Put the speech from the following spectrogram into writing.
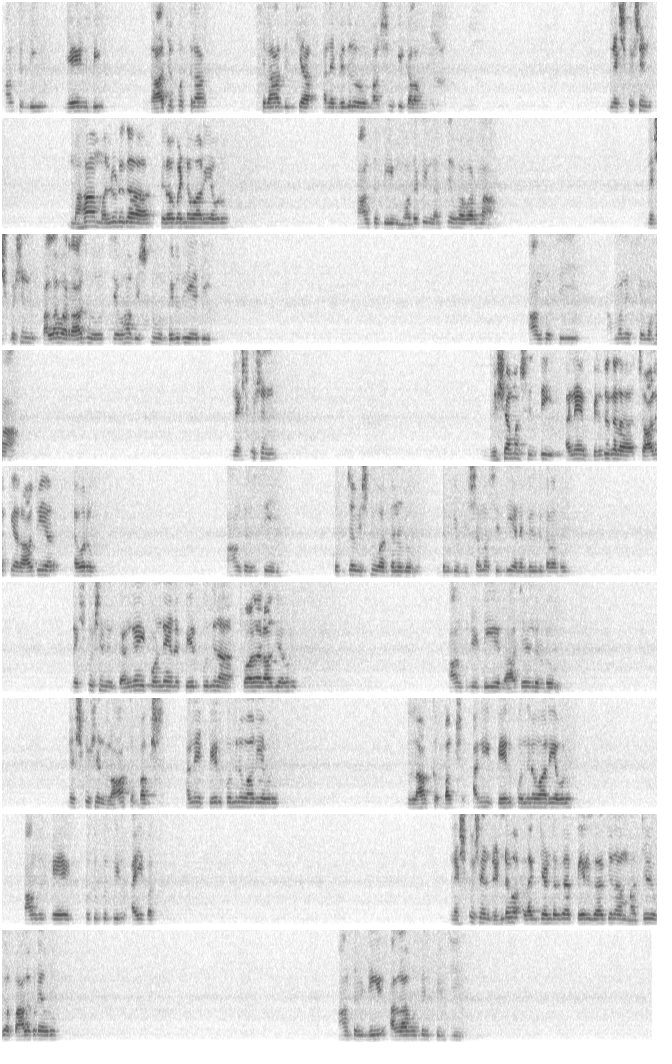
Answer D A and B Rajaputra Siladitya అనే విధులు హర్షునికి కలవు. నెక్స్ట్ క్వశ్చన్ మహామల్లుడుగా పిలువబడిన వారు ఎవరు? ఆన్సర్ బి మొదటి నరసింహవర్మ. నెక్స్ట్ క్వశ్చన్ పల్లవ రాజు సింహ విష్ణువు బిరుదు ఏది? ఆన్సర్ సి అమ్మని సింహ. నెక్స్ట్ క్వశ్చన్ విషమ సిద్ధి అనే బిరుదు గల చాళుక్య రాజు ఎవరు? ఆన్సర్ తెలిసి కుబ్జ విష్ణువర్ధనుడు. ఇతనికి విషమ సిద్ధి అనే బిరుదు కలదు. నెక్స్ట్ క్వశ్చన్ గంగయ్య కొండే అనే పేరు పొందిన చోళరాజు ఎవరు? Answer D. Rajendrudu. Next question Lakh Baksh అనే పేరు పొందిన వారు ఎవరు? లాక్ బక్ష్ అని పేరు పొందిన వారు ఎవరు? Answer A Qutbuddin Aibak next question. రెండవ అలెగ్జాండర్గా పేరుగాంచిన మధ్యయుగ పాలకుడు ఎవరు? Answer D. Alauddin Khilji.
